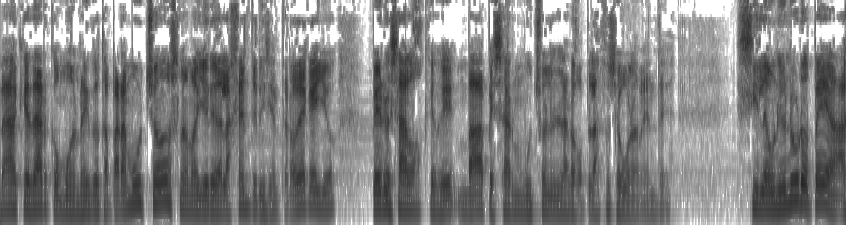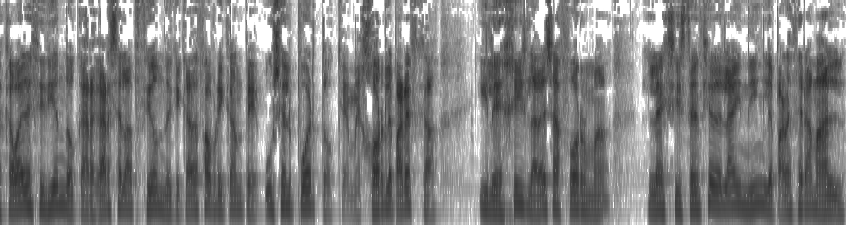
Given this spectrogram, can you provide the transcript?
va a quedar como anécdota para muchos, la mayoría de la gente ni se enteró de aquello, pero es algo que va a pesar mucho en el largo plazo seguramente. Si la Unión Europea acaba decidiendo cargarse la opción de que cada fabricante use el puerto que mejor le parezca y legisla de esa forma, la existencia de Lightning le parecerá mal,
